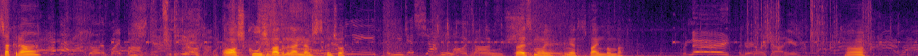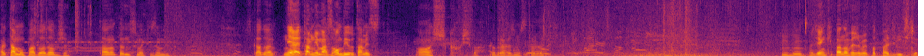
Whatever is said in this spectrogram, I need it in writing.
sakra? O, kuźwa, adrenalina mi się skończyła. To jest moje. Nie, to jest pain bomba. O, ale tam upadła, dobrze. Tam na pewno są jakieś zombie. Zgadłem? Nie, tam nie ma zombie, bo tam jest... O, kuźwa. Dobra, wezmę stolę. Mhm. no Dzięki panowie, że mnie podpaliliście.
